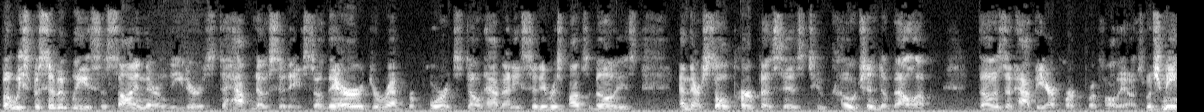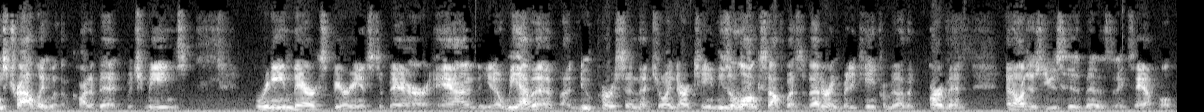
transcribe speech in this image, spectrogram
But we specifically assign their leaders to have no city, so their direct reports don't have any city responsibilities, and their sole purpose is to coach and develop those that have the airport portfolios, which means traveling with them quite a bit, which means bringing their experience to bear. And, you know, we have a, a, new person that joined our team. He's a long Southwest veteran, but he came from another department. And I'll just use him as an example.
